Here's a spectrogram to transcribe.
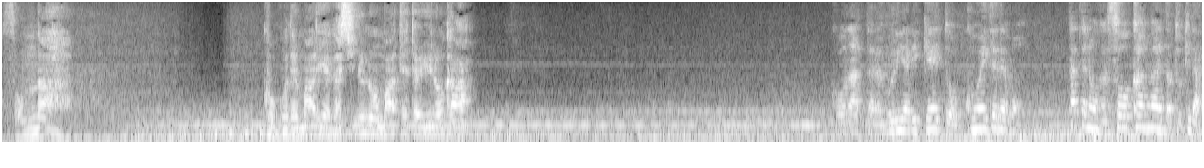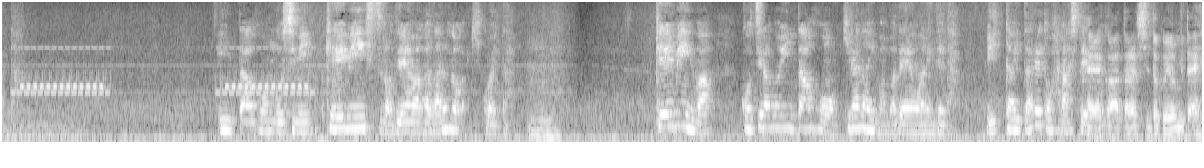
そんなここでマリアが死ぬのを待てというのか？こうなったら無理やりゲートを越えてでも立野がそう考えた時だった。インターホン越しに警備員室の電話が鳴るのが聞こえた。うん。警備員はこちらのインターホンを切らないまま電話に出た。一体誰と話している早の？かく新しいとこ読みたい。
